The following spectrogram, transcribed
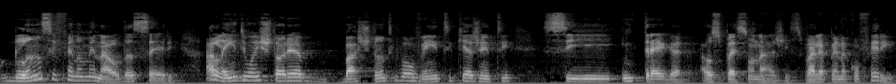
lance fenomenal da série. Além de uma história bastante envolvente que a gente se entrega aos personagens. Vale a pena conferir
